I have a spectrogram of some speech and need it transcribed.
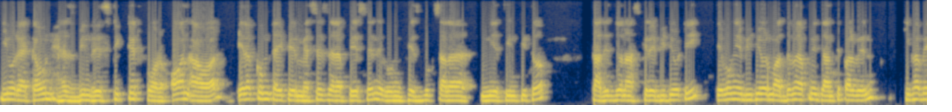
Your account has been restricted for an hour এরকম টাইপের মেসেজ যারা পেয়েছেন এবং ফেসবুক চালা নিয়ে চিন্তিত, তাদের জন্য আজকের এই ভিডিওটি এবং এই ভিডিওর মাধ্যমে আপনি জানতে পারবেন কীভাবে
